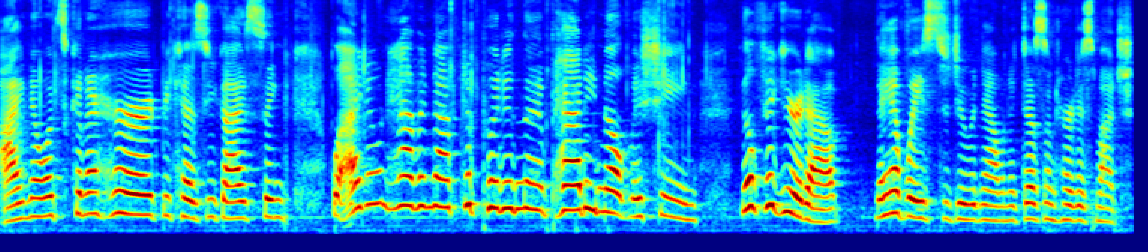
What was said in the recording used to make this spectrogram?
I know it's going to hurt because you guys think, well, I don't have enough to put in the patty melt machine. They'll figure it out. They have ways to do it now and it doesn't hurt as much.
